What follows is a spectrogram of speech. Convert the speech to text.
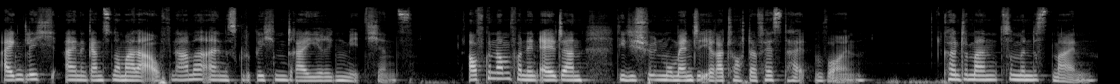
eigentlich eine ganz normale Aufnahme eines glücklichen dreijährigen Mädchens. Aufgenommen von den Eltern, die die schönen Momente ihrer Tochter festhalten wollen. Könnte man zumindest meinen.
